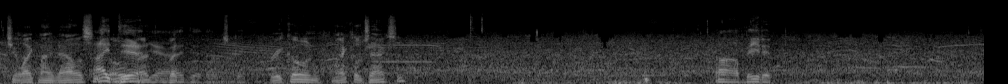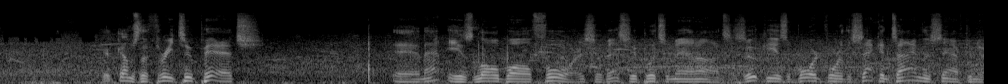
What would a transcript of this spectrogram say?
Did you like my analysis? I though? did. But- yeah, but I did. That was good. Rico and Michael Jackson. Uh, beat it. Here comes the 3 2 pitch. And that is low ball four. So Vesia puts a man on. Suzuki is aboard for the second time this afternoon.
